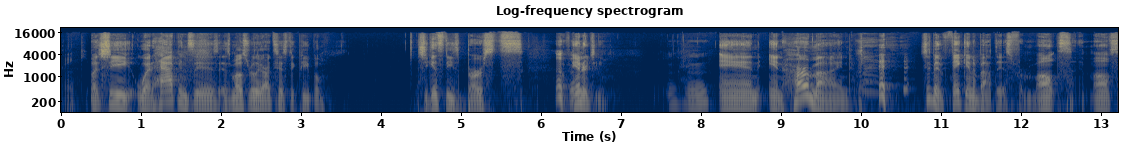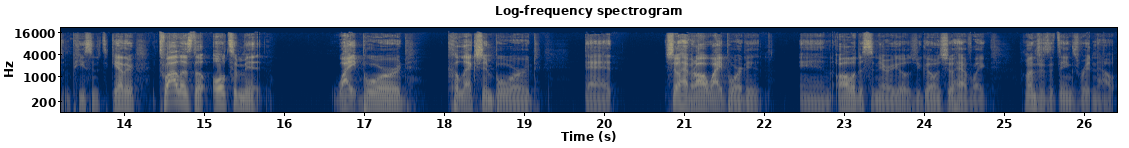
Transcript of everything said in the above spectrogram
thank you. But she what happens is is most really artistic people, she gets these bursts of energy. Mm-hmm. And in her mind, she's been thinking about this for months and months and piecing it together. Twyla's the ultimate whiteboard collection board that she'll have it all whiteboarded and all of the scenarios you go and she'll have like hundreds of things written out.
